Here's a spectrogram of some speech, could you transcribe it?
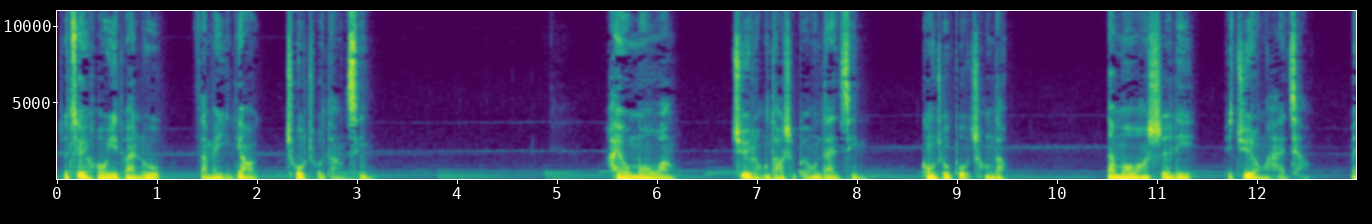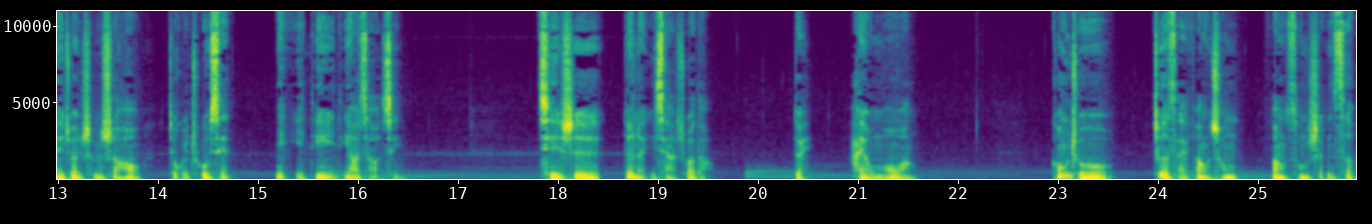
这最后一段路，咱们一定要处处当心。还有魔王，巨龙倒是不用担心。”公主补充道：“那魔王实力比巨龙还强，没准什么时候就会出现，你一定一定要小心。”骑士顿了一下，说道：“对，还有魔王。”公主这才放松放松神色。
